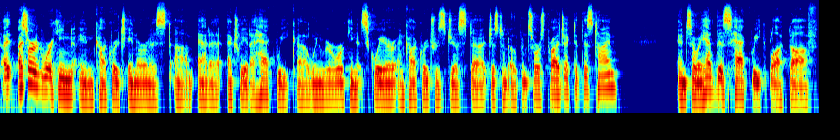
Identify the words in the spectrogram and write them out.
I, started working in Cockroach in earnest um, at a actually at a Hack Week uh, when we were working at Square, and Cockroach was just uh, just an open source project at this time, and so I had this Hack Week blocked off.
